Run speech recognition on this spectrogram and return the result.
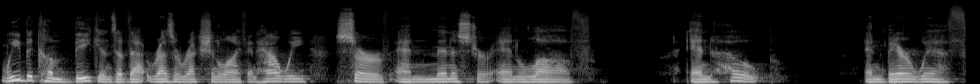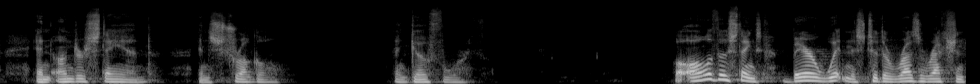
We become beacons of that resurrection life and how we serve and minister and love and hope and bear with and understand and struggle and go forth. Well, all of those things bear witness to the resurrection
